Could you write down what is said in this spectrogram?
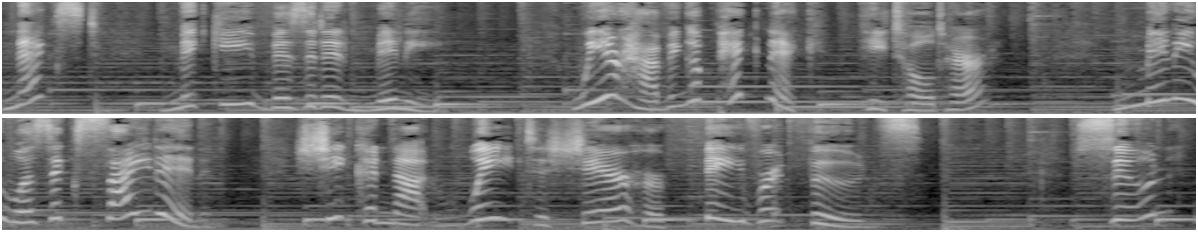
Next, Mickey visited Minnie. We are having a picnic, he told her. Minnie was excited. She could not wait to share her favorite foods. Soon,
